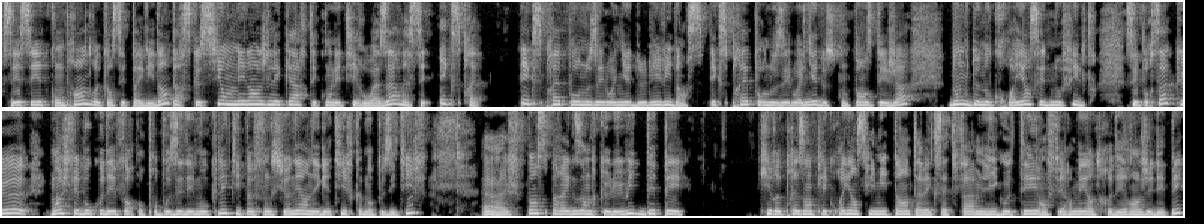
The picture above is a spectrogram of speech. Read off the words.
C'est essayer de comprendre quand c'est pas évident parce que si on mélange les cartes et qu'on les tire au hasard, bah c'est exprès exprès pour nous éloigner de l'évidence, exprès pour nous éloigner de ce qu'on pense déjà, donc de nos croyances et de nos filtres. C'est pour ça que moi je fais beaucoup d'efforts pour proposer des mots-clés qui peuvent fonctionner en négatif comme en positif. Euh, je pense par exemple que le 8 d'épée qui représente les croyances limitantes avec cette femme ligotée, enfermée entre des rangées d'épées,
